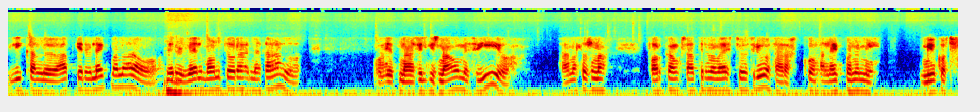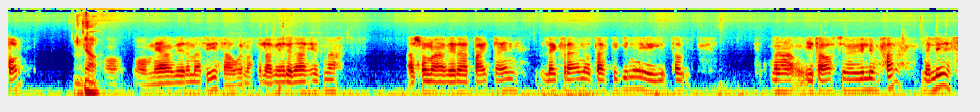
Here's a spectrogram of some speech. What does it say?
líkanlegu atgerfi leikmanna og þeir eru vel monitoraðir með það og, og hérna fylgist ná með því og það er náttúrulega svona forgangsatrinn á 1, 2 og 3 og það er að koma leikmannum í mjög gott form. Og, og meðan við erum að því þá er náttúrulega verið að hérna, að svona verið að bæta inn leikfræðinu og taktíkinu í þá hérna, í þá átt sem við viljum fara með liðið.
